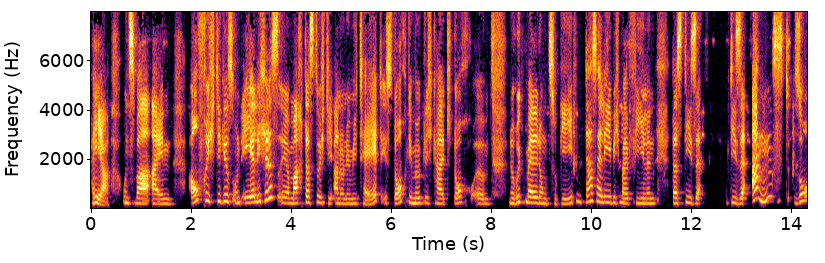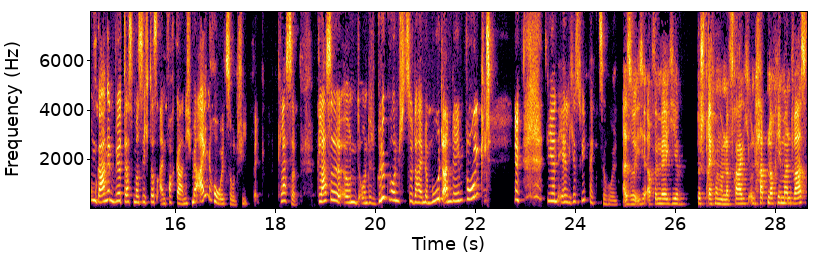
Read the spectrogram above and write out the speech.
her? Und zwar ein aufrichtiges und ehrliches. Ihr macht das durch die Anonymität, ist doch die Möglichkeit, doch ähm, eine Rückmeldung zu geben. Das erlebe ich bei vielen, dass diese diese Angst so umgangen wird, dass man sich das einfach gar nicht mehr einholt, so ein Feedback. Klasse. Klasse und, und Glückwunsch zu deinem Mut an dem Punkt, dir ein ehrliches Feedback zu holen. Also ich, auch wenn wir hier Besprechungen haben, da frage ich, und hat noch jemand was?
